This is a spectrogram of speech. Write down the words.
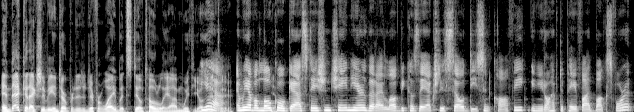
And that could actually be interpreted a different way, but still, totally, I'm with you on Yeah, that too. and we have a local gas station chain here that I love because they actually sell decent coffee and you don't have to pay five bucks for it.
